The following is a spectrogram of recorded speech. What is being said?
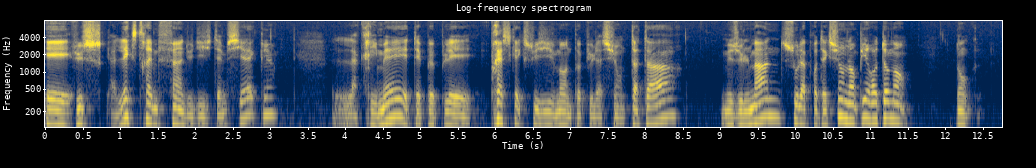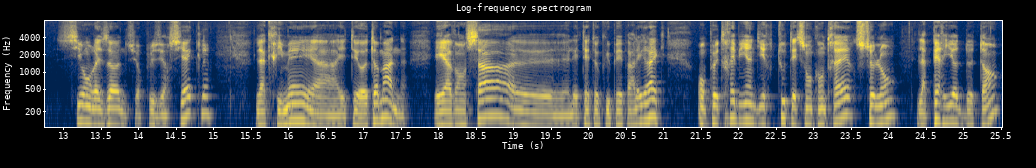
Et jusqu'à l'extrême fin du XVIIIe siècle, la Crimée était peuplée presque exclusivement de populations tatars, musulmanes, sous la protection de l'Empire ottoman. Donc, si on raisonne sur plusieurs siècles, la Crimée a été ottomane. Et avant ça, euh, elle était occupée par les Grecs. On peut très bien dire tout et son contraire selon la période de temps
